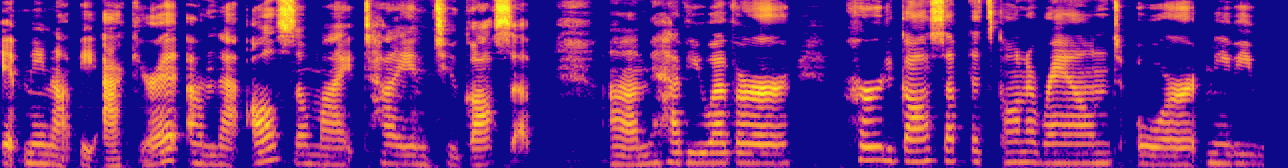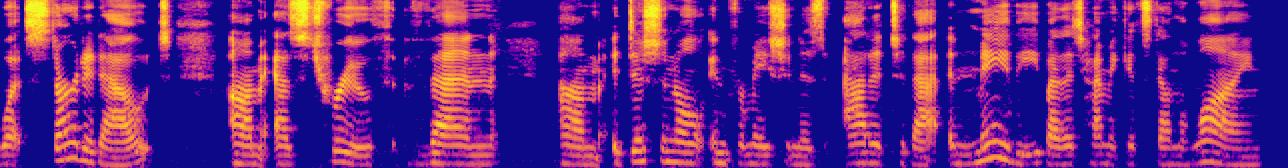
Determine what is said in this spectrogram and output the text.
it may not be accurate. Um, that also might tie into gossip. Um, have you ever heard gossip that's gone around, or maybe what started out um, as truth, then um, additional information is added to that. And maybe by the time it gets down the line,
